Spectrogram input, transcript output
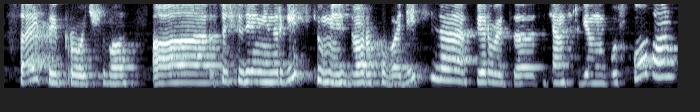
сайта и прочего. А с точки зрения энергетики у меня есть два руководителя. Первый — это Татьяна Сергеевна Глушкова,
